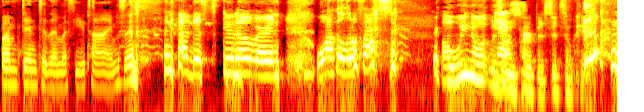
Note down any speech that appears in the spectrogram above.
bumped into them a few times and, and had to scoot over and walk a little faster. Oh, we know it was Yeah, on sh- purpose. It's okay.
